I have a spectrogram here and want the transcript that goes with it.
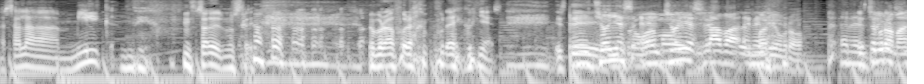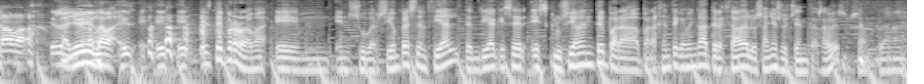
la sala Milk. de- ¿Sabes? No sé. No, pero fuera, fuera de coñas. Este, El Joy es, el Probamos Joy el- es lava. el En el, Mario Bros. en el Este Joy es programa- lava. La Joy es lava. Este programa, en, en su versión presencial, tendría que ser exclusivamente para, para gente que venga aterezada de los años 80, ¿sabes? O sea, en plan-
